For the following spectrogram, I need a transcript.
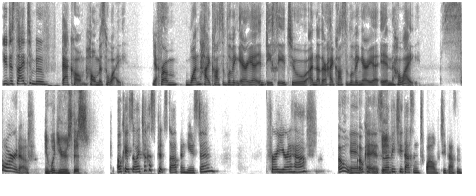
you decide to move back home. Home is Hawaii. Yes. From one high cost of living area in DC to another high cost of living area in Hawaii. Sort of. In what year is this? Okay, so I took a pit stop in Houston for a year and a half. Oh, And, okay. uh, so that'd be 2012, 2000,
